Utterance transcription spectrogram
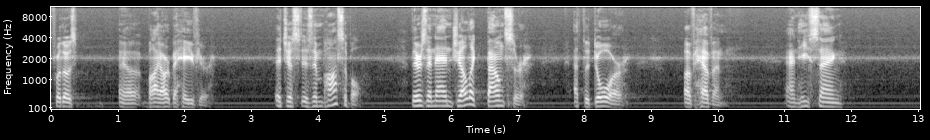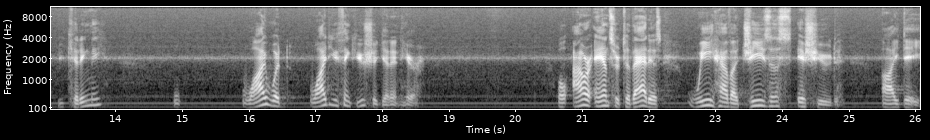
for those uh, by our behavior. It just is impossible. There's an angelic bouncer at the door of heaven, and he's saying, You kidding me? Why would why do you think you should get in here? Well, our answer to that is we have a Jesus issued ID.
